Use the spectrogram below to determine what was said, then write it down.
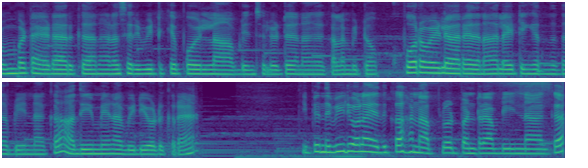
ரொம்ப டயர்டாக இருக்குது அதனால் சரி வீட்டுக்கே போயிடலாம் அப்படின்னு சொல்லிட்டு நாங்கள் கிளம்பிட்டோம். போகிற வழியில் வேறு எதனா லைட்டிங் இருந்தது அப்படின்னாக்கா அதையுமே நான் வீடியோ எடுக்கிறேன். இப்போ இந்த வீடியோலாம் எதுக்காக நான் அப்லோட் பண்ணுறேன் அப்படின்னாக்கா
